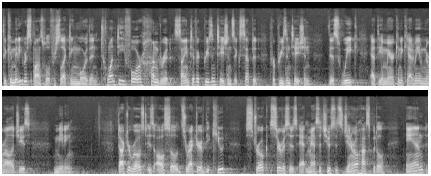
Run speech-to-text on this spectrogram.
the committee responsible for selecting more than 2,400 scientific presentations accepted for presentation this week at the American Academy of Neurology's meeting. Dr. Rost is also Director of the Acute Stroke Services at Massachusetts General Hospital and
